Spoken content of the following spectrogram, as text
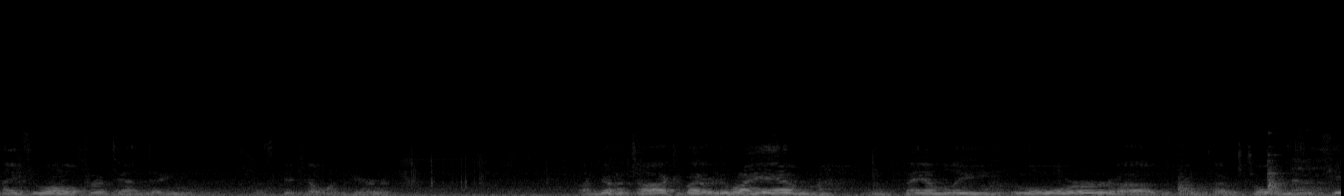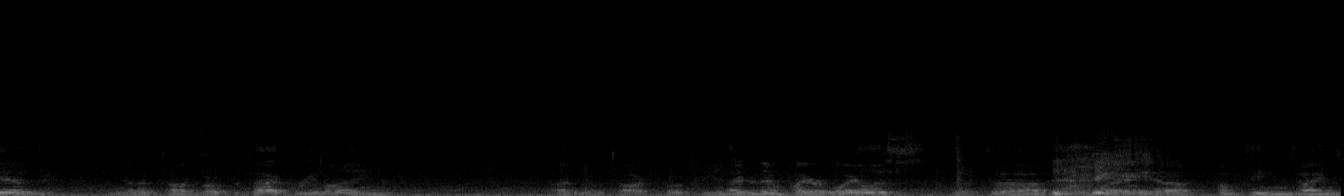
Thank you all for attending. Let's get going here. I'm going to talk about who I am, family lore, uh, the things I was told as a kid. I'm going to talk about the Thackeray line. I'm going to talk about the United Empire Loyalists that uh, my uh, umpteen times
